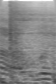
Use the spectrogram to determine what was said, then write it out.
Yeah.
